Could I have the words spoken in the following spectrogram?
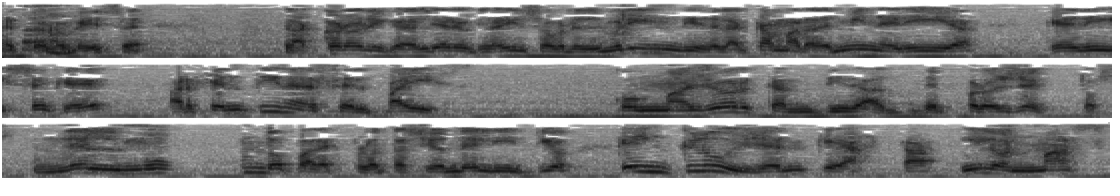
Esto es lo que dice la crónica del diario Clarín sobre el brindis de la Cámara de Minería, que dice que Argentina es el país con mayor cantidad de proyectos del mundo para explotación de litio, que incluyen que hasta Elon Musk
